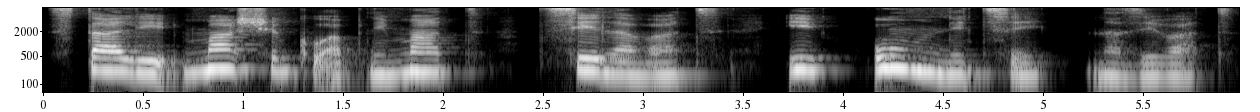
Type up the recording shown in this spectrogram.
стали Машеньку обнимать, целовать и умницей называть.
